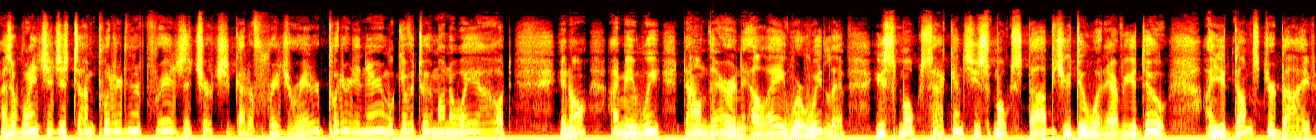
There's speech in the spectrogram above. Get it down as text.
I said, Why don't you just tell him put it in the fridge? The church has got a refrigerator. Put it in there and we'll give it to him on the way out. You know, I mean, we down there in LA where we live, you smoke seconds, you smoke stubs, you do whatever you do. Uh, you dumpster dive.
